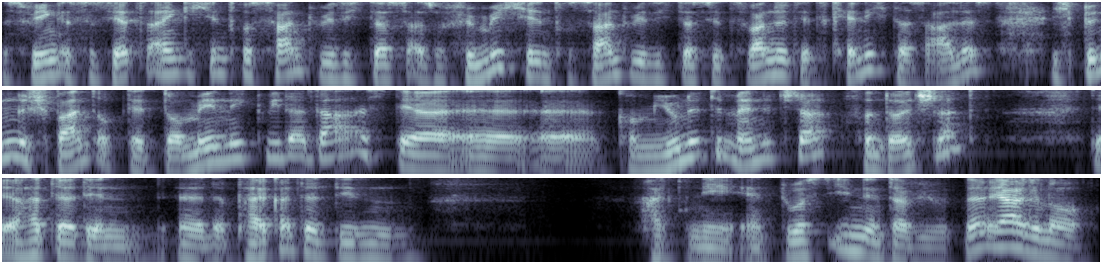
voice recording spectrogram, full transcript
Deswegen ist es jetzt eigentlich interessant, wie sich das, also für mich interessant, wie sich das jetzt wandelt. Jetzt kenne ich das alles. Ich bin gespannt, ob der Dominik wieder da ist, der äh, äh, Community Manager von Deutschland. Der hat ja den, äh, der Palk hat ja diesen, hat, nee, du hast ihn interviewt, ne? Ja, genau.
